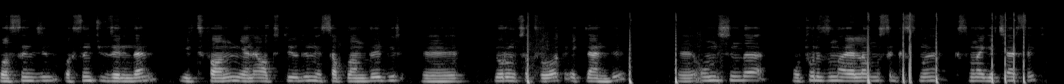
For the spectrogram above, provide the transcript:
basıncın basınç üzerinden irtifanın yani altitüdün hesaplandığı bir e, yorum satırı olarak eklendi. E, onun dışında motor hızının ayarlanması kısmı kısmına geçersek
